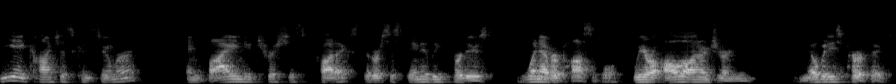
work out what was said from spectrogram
be a conscious consumer and buy nutritious products that are sustainably produced whenever possible. We are all on a journey. Nobody's perfect,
